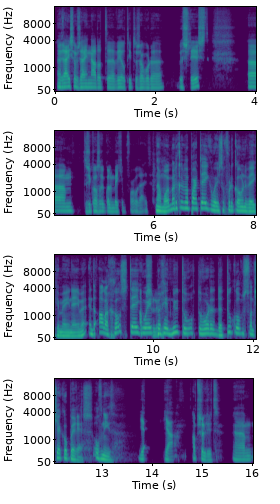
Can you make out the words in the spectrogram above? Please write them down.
een reis zou zijn nadat de wereldtitel zou worden beslist. Um, dus ik was er ook wel een beetje op voorbereid. Nou mooi, maar dan kunnen we een paar takeaways toch voor de komende weken meenemen. En de allergrootste takeaway absoluut. begint nu te worden de toekomst van Checo Perez, of niet? Ja, ja absoluut. Um,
